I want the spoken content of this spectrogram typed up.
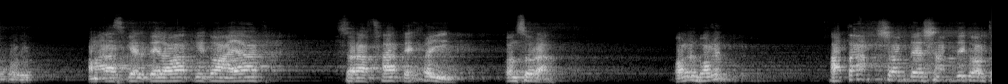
উপরে। আমার আজকের তেলাওয়াত কি তো আয়াত? সূরা ফাতিহাই? কোন সূরা? বলেন বলেন। ফাতাহ শব্দের শাব্দিক অর্থ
